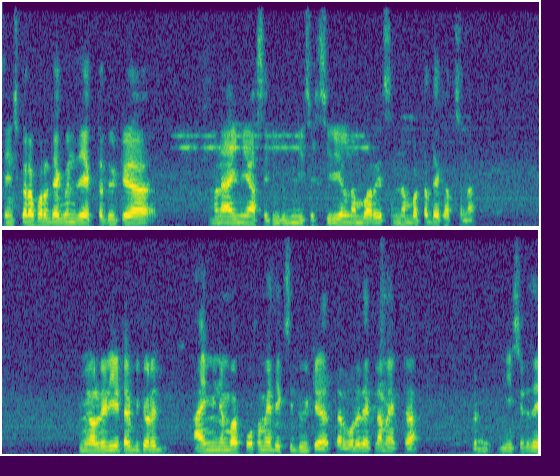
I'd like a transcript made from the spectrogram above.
চেঞ্জ করার পরে দেখবেন যে একটা, দুইটা মানে আইমি আছে কিন্তু নিচের সিরিয়াল নাম্বার এস এন নাম্বারটা দেখাচ্ছে না। আমি অলরেডি এটার ভিতরে আইমি নাম্বার প্রথমে দেখছি দুইটা, তারপরে দেখলাম একটা। নিচের যে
